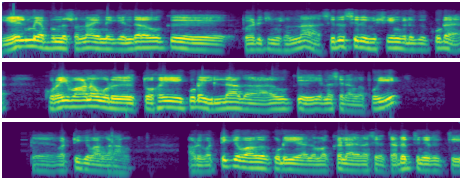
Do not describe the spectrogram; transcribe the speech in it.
ஏழ்மை அப்படின்னு சொன்னா இன்னைக்கு எந்த அளவுக்கு போயிடுச்சுன்னு சொன்னா சிறு சிறு விஷயங்களுக்கு கூட குறைவான ஒரு தொகையை கூட இல்லாத அளவுக்கு என்ன செய்யறாங்க போய் வட்டிக்கு வாங்குறாங்க. அப்படி வட்டிக்கு வாங்கக்கூடிய அந்த மக்களை என்ன செய்ய தடுத்து நிறுத்தி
